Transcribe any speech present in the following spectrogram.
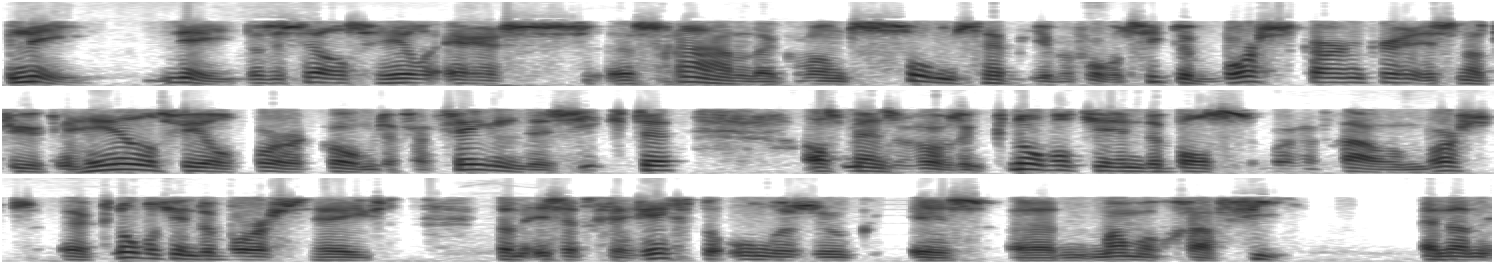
Nee, Nee, dat is zelfs heel erg schadelijk. Want soms heb je bijvoorbeeld ziekte. Borstkanker is natuurlijk een heel veel voorkomende vervelende ziekte. Als mensen bijvoorbeeld een knobbeltje in de borst, een vrouw een borst, uh, knobbeltje in de borst heeft... dan is het gerichte onderzoek is een mammografie. En dan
